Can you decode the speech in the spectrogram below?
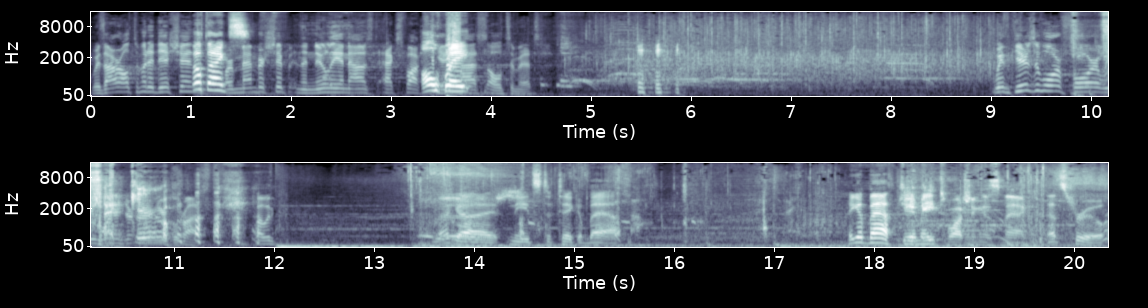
with our Ultimate Edition No, thanks. or membership in the newly announced Xbox I'll Game wait. Pass Ultimate. with Gears of War 4, we wanted to earn your trust. But with That guy needs to take a bath. Take a bath, He hates washing his neck. That's true.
